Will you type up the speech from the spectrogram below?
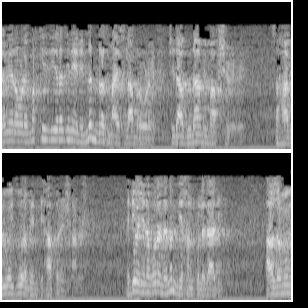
نوې وروړې مخکې دې رزي نه نن رز ما اسلام وروړې چې دا ګناه مې معاف شوه وي صحابي وای دور به انتها پریشان شو دې وجه نه ګور نه نن دې خلق لدا دي او زمون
